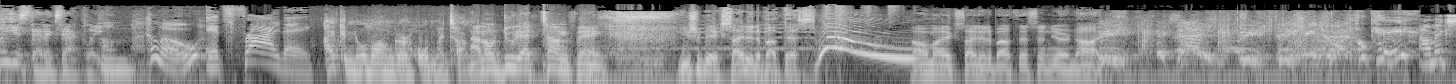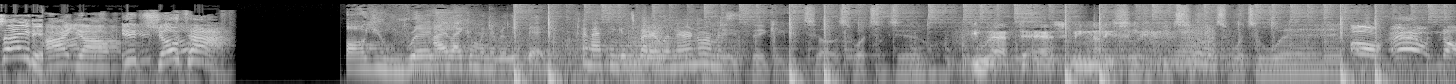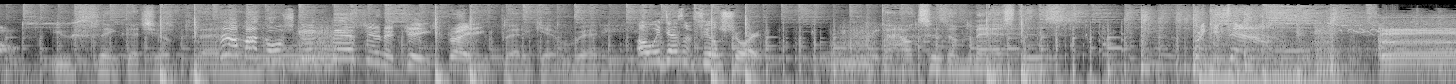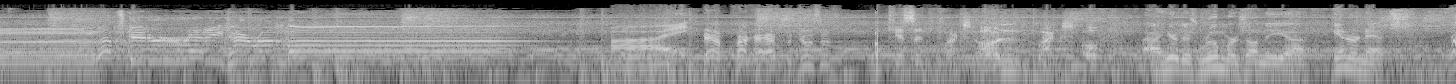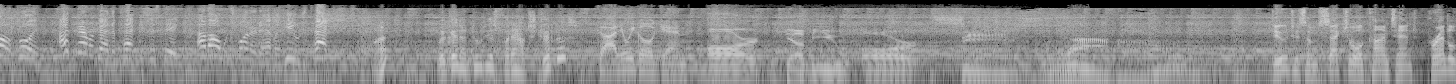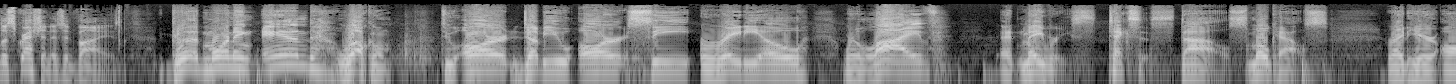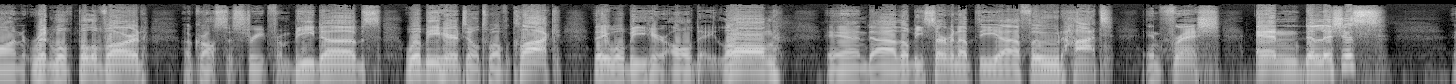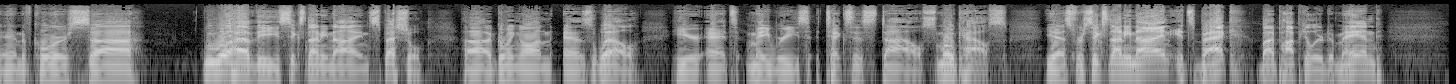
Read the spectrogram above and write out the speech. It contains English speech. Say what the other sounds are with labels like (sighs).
Why is that exactly? Um, hello? It's Friday. I can no longer hold my tongue. I don't do that tongue thing. You should be excited about this. Woo! How am I excited about this and you're not? Be excited. Be, be excited. Okay. I'm excited. All right, y'all. It's showtime. Are you ready? I like them when they're really big. And I think it's better when they're You enormous. think you can tell us what to do? You have to ask me nicely. Think you can tell us what to wear? Oh, hell no. You think that you're better? How am I gonna stick this in a G-string? You better get ready. Oh, it doesn't feel short. Bow to the masters. Break it down. let's get ready to rumble! I. Damn cracker-ass producers. Kissing, wax on, wax off. I hear there's rumors on the uh, internets. Oh boy, I've never gotten a package this big. I've always wanted to have a huge package. What? We're gonna do this without strippers? God, here we go again. RWRC. Due to some sexual content, parental discretion is advised. Good morning and welcome to RWRC Radio. We're live at Mabry's Texas Style Smokehouse right here on Red Wolf Boulevard across the street from B Dubs. We'll be here till 12 o'clock. They will be here all day long and uh, they'll be serving up the uh, food hot and fresh and delicious. And of course, uh, we will have the 699 special uh, going on as well here at Mabry's Texas Style Smokehouse. Yes, for 699, it's back by popular demand.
